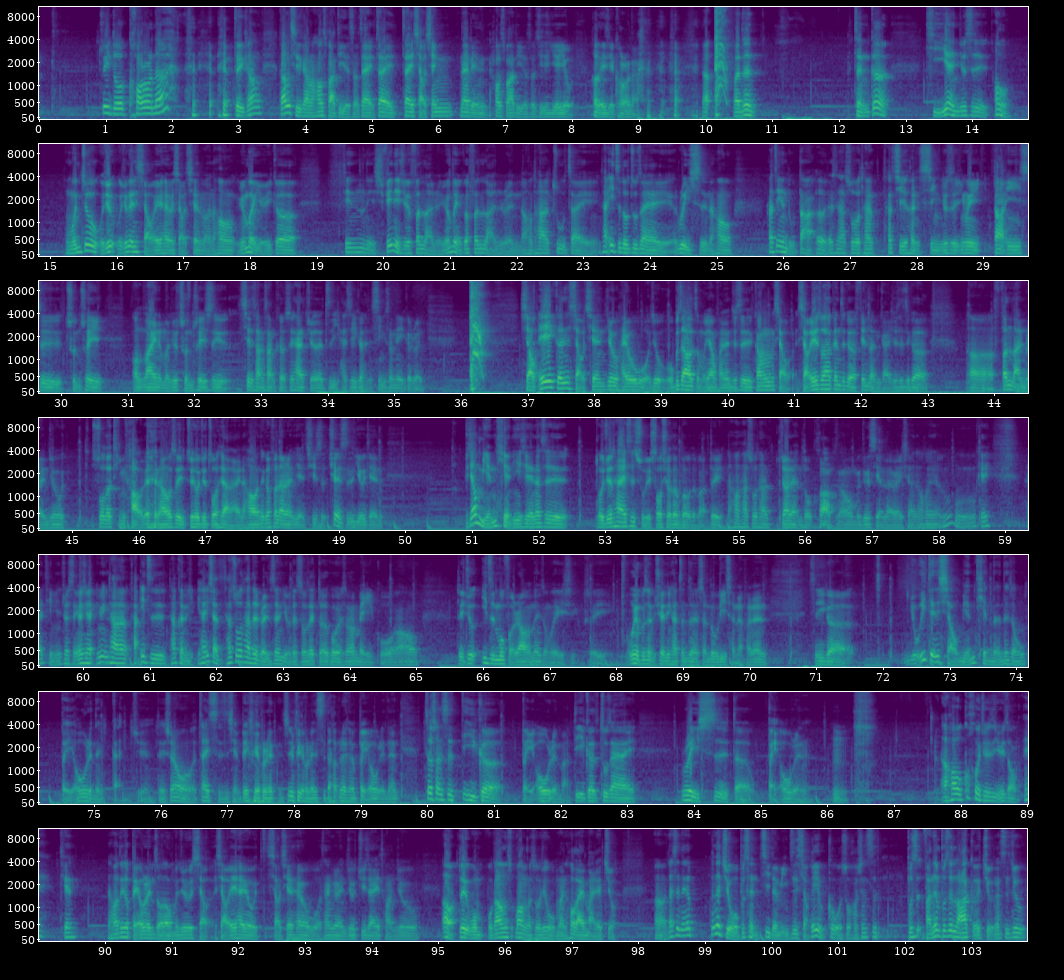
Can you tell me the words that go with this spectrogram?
最多 Corona，对，刚刚其实刚刚 House Party 的时候，在在在小千那边 House Party 的时候，其实也有喝了一些 Corona。那反正整个体验就是哦，我们就我就我就跟小 A 还有小千嘛，然后原本有一个 Finnish Finnish 是芬兰人，原本有个芬兰人，然后他住在他一直都住在瑞士，然后他今年读大二，但是他说他他其实很新，就是因为大一是纯粹。Online 的嘛，就纯粹是线上上课，所以他觉得自己还是一个很新生的一个人。小 A 跟小千就还有我就我不知道怎么样，反正就是刚刚小小 A 说他跟这个芬兰改，就是这个呃芬兰人就说的挺好的，然后所以最后就坐下来，然后那个芬兰人也其实确实有点比较腼腆一些，但是我觉得他还是属于 sociable 的吧，对。然后他说他转了很多 club，然后我们就闲聊了一下，然后发现哦，OK，还挺 interesting，而且因为他他一直他可能他一下子他说他的人生有的时候在德国，有时候在美国，然后对，就一直 move around 那种类型，所以我也不是很确定他真正的深度历程了，反正是一个有一点小腼腆的那种。北欧人的感觉，对，虽然我在此之前并没有人，就没有认识到任何北欧人，但这算是第一个北欧人吧，第一个住在瑞士的北欧人，嗯，然后过后就是有一种，哎天，然后这个北欧人走了，我们就小小 A 还有小千还有我三个人就聚在一团，就哦，对我我刚刚忘了说，就我们后来买了酒，啊，但是那个那个酒我不是很记得名字，小 A 有跟我说好像是不是，反正不是拉格酒，但是就。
